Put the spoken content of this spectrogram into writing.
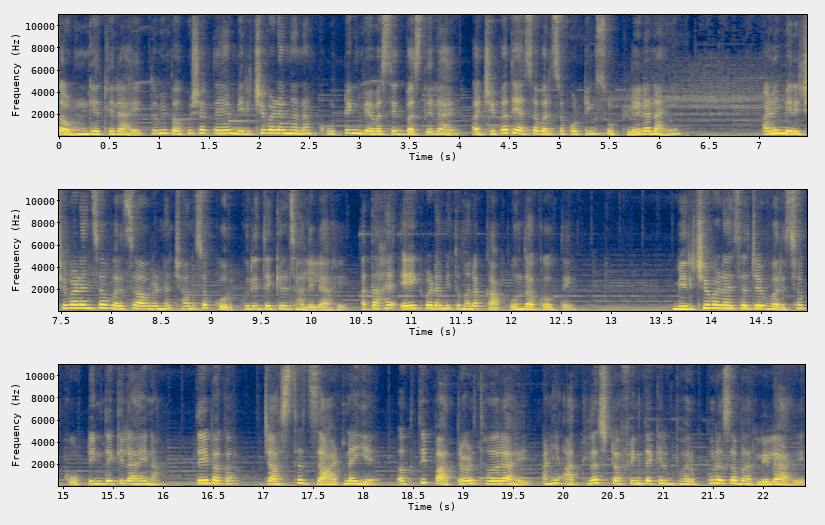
तळून घेतलेले आहेत. तुम्ही बघू शकता या मिरचीवड्यांना ना कोटिंग व्यवस्थित बसलेलं आहे. अजिबात याचं वरचं कोटिंग सुटलेलं नाही. आणि मिरचीवड्यांचं वरचं आवरण छान असं कुरकुरीत देखील झालेलं आहे. आता हा एक वडा मी तुम्हाला कापून दाखवते. मिरचीवड्याचं जे वरचं कोटिंग देखील आहे ना ते बघा जास्त जाड नाही आहे अगदी पातळ थर आहे. आणि आतलं स्टफिंग देखील भरपूर असं भरलेलं आहे.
